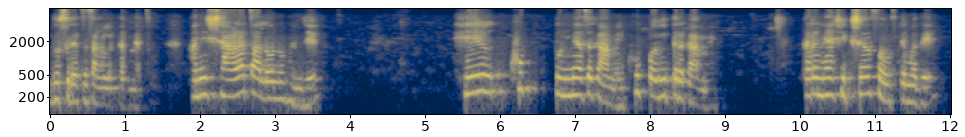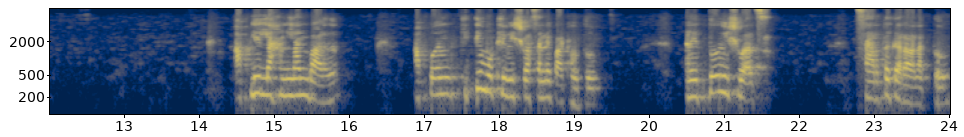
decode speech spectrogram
दुसऱ्याचं चांगलं करण्याचं. आणि शाळा चालवणं म्हणजे हे खूप पुण्याचं काम आहे खूप पवित्र काम आहे. कारण ह्या शिक्षण संस्थेमध्ये आपली लहान लहान बाळ आपण किती मोठे विश्वासाने पाठवतो आणि तो विश्वास सार्थ करावा लागतो.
